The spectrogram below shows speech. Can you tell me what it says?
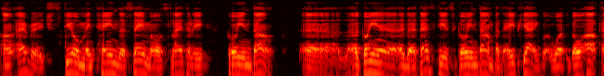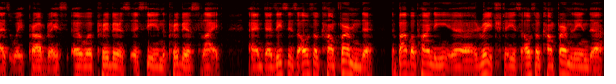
on average still maintain the same or slightly going down. Uh, going uh, the density is going down, but the API go, go up as we probably uh, previously see in the previous slide. And uh, this is also confirmed. The bubble point uh, reached is also confirmed in the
